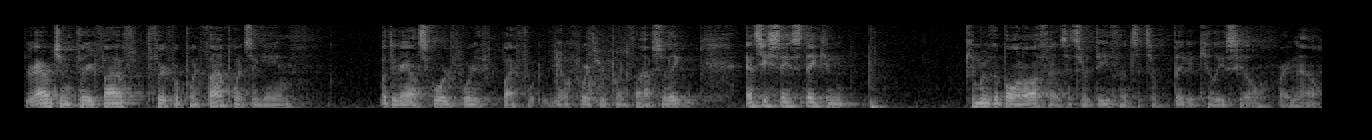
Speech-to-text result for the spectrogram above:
they're averaging 35 34.5 points a game, but they're getting outscored 40 by you know 43.5. So they NC State State can can move the ball on offense. It's their defense. It's a big Achilles heel right now.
